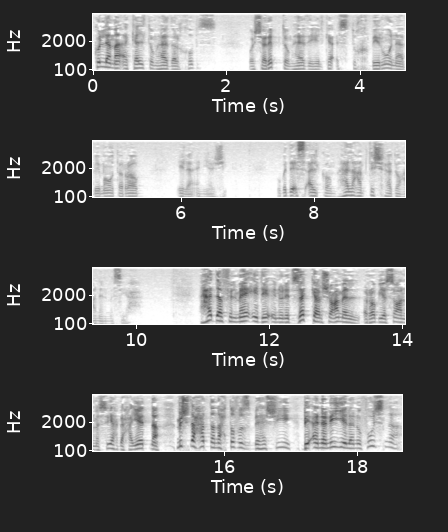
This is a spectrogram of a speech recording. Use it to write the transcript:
كلما أكلتم هذا الخبز وشربتم هذه الكأس تخبرون بموت الرب إلى أن يجيء. وبدي أسألكم هل عم تشهدوا عن المسيح؟ هدف المائدة أنه نتذكر شو عمل الرب يسوع المسيح بحياتنا. مش لحتى نحتفظ بهالشيء بأنانية لنفوسنا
